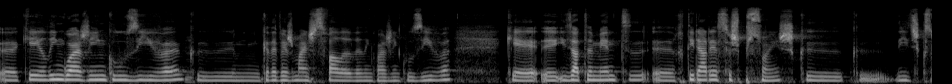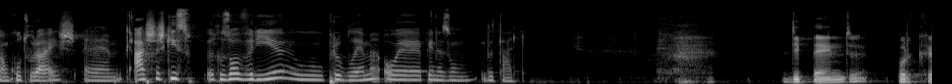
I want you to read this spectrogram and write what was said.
eh, que é a linguagem inclusiva, que cada vez mais se fala da linguagem inclusiva, que é eh, exatamente eh, retirar essas expressões que, que dizes que são culturais. Achas que isso resolveria o problema ou é apenas um detalhe? Depende, porque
